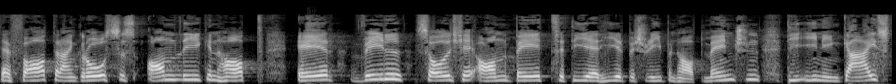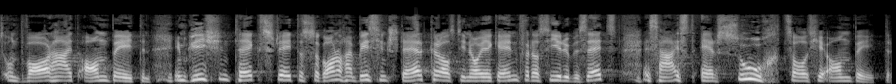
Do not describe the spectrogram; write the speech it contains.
der Vater, ein großes Anliegen hat. Er will solche Anbeter, die er hier beschrieben hat. Menschen, die ihn in Geist und Wahrheit anbeten. Im griechischen Text steht das sogar noch ein bisschen stärker als die neue Genfer das hier übersetzt. Es heißt, er sucht solche Anbeter.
